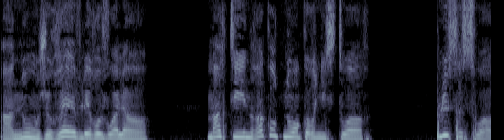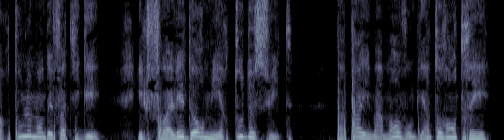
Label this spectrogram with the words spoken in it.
Ah non, je rêve, les revoilà. Martine, raconte-nous encore une histoire. Plus ce soir, tout le monde est fatigué. Il faut aller dormir tout de suite. Papa et maman vont bientôt rentrer.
